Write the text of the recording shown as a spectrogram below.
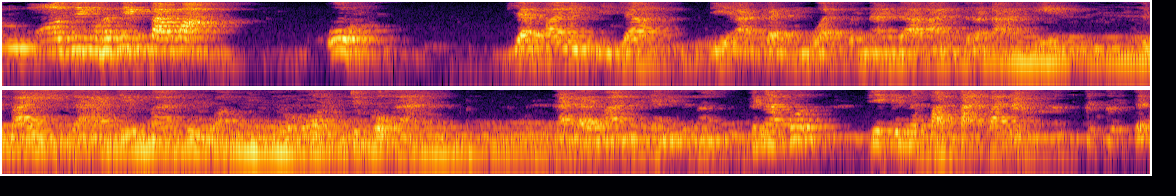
masing-masing tamak. Oh, yang paling bijak dia akan membuat penandaan terakhir sebaik sahaja masuk waktu zuhur cukuplah kadar mana yang ditenang. Kenapa? Dia kena patah balik dan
